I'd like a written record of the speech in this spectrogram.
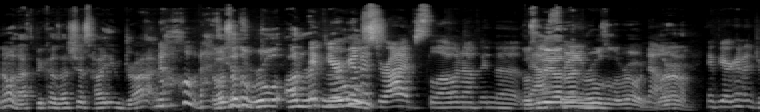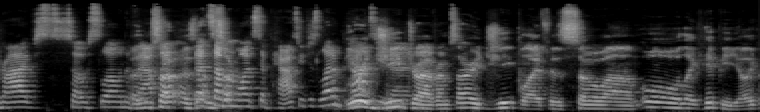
No, that's because that's just how you drive. No, that's Those are the just- rule unwritten rules. If you're rules. gonna drive slow enough in the Those are the unwritten lane, rules of the road. No. Learn them. if you're gonna drive so slow in the sorry- lane I'm that so- someone wants to pass you, just let them. pass You're a you. Jeep then. driver. I'm sorry, Jeep life is so um oh like hippie. Like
